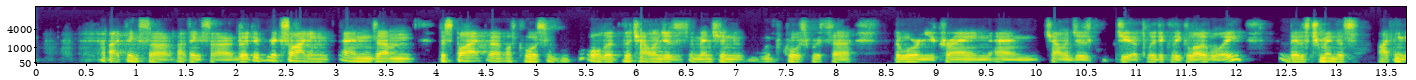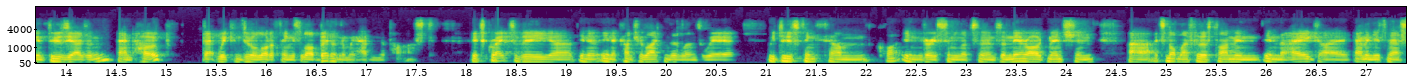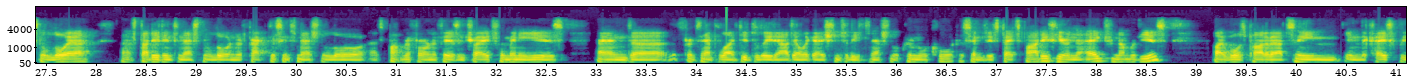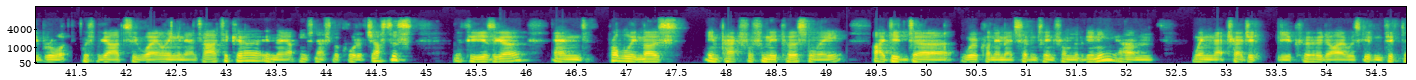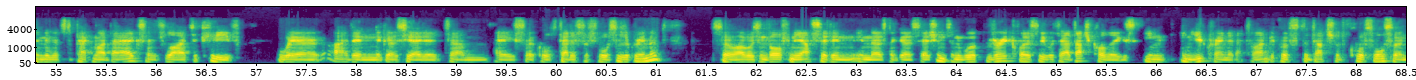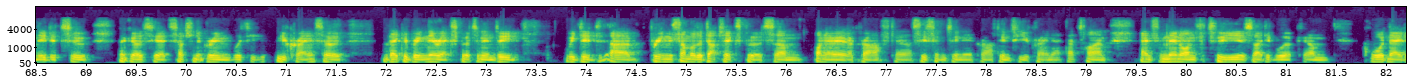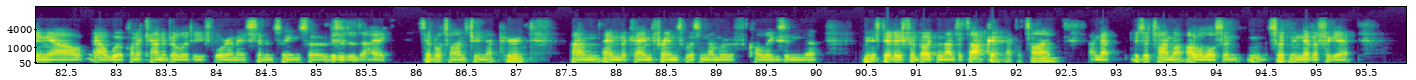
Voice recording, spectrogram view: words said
I think so. I think so. But exciting. And um, despite, uh, of course, all the, the, challenges mentioned, of course, with uh, the war in Ukraine and challenges geopolitically globally, there's tremendous, I think, enthusiasm and hope that we can do a lot of things a lot better than we have in the past it's great to be uh, in, a, in a country like the Netherlands where we do think um, quite in very similar terms. And there I would mention uh, it's not my first time in, in The Hague. I am an international lawyer, uh, studied international law and have practiced international law as Department of Foreign Affairs and Trade for many years. And uh, for example, I did lead our delegation to the International Criminal Court, Assembly of States Parties here in The Hague for a number of years. I was part of our team in the case we brought with regard to whaling in Antarctica in the International Court of Justice a few years ago. And probably most impactful for me personally. I did uh, work on MH17 from the beginning. Um, when that tragedy occurred, I was given 15 minutes to pack my bags and fly to Kiev, where I then negotiated um, a so-called status of forces agreement. So I was involved from the outset in, in those negotiations and worked very closely with our Dutch colleagues in, in Ukraine at that time, because the Dutch, of course, also needed to negotiate such an agreement with Ukraine so they could bring their experts. And indeed, we did uh, bring some of the Dutch experts um, on our aircraft, our C-17 aircraft, into Ukraine at that time. And from then on, for two years, I did work um, coordinating our, our work on accountability for MH17. So I visited The Hague several times during that period um, and became friends with a number of colleagues in the Ministerie for Buitenlandse Zaken at the time. And that is a time I will also certainly never forget.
